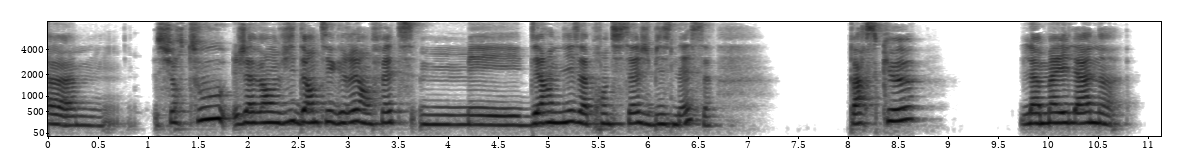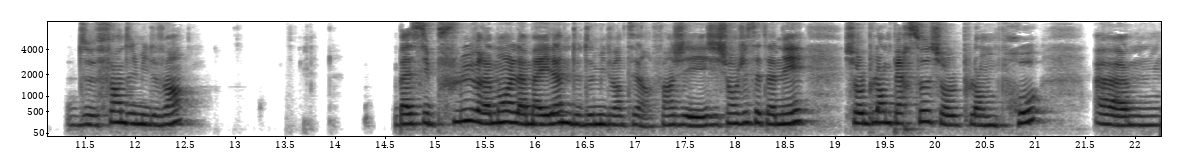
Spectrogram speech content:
euh, surtout, j'avais envie d'intégrer en fait mes derniers apprentissages business parce que la Mylan de fin 2020, bah c'est plus vraiment la Mylan de 2021. Enfin, j'ai changé cette année sur le plan perso, sur le plan pro. Euh,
